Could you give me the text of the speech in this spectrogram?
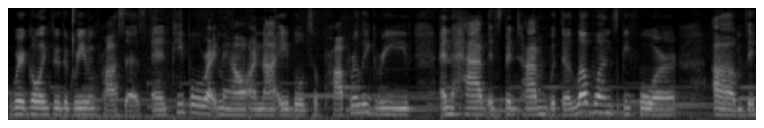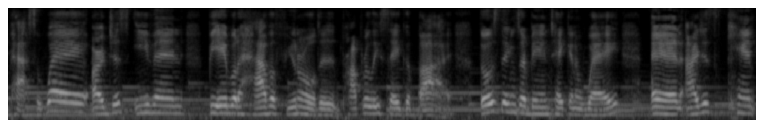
we're going through the grieving process. And people right now are not able to properly grieve and have and spend time with their loved ones before um, they pass away, or just even be able to have a funeral to properly say goodbye. Those things are being taken away. And I just can't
